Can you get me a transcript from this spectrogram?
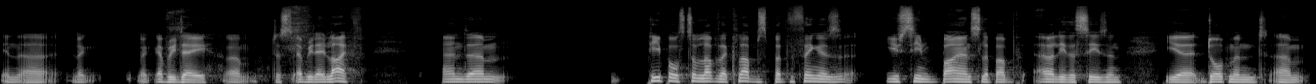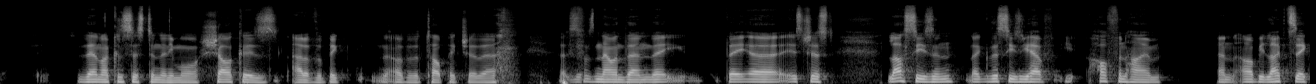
in uh, like like everyday, um, just everyday life. And um, people still love their clubs, but the thing is, you've seen Bayern slip up early this season. Yeah, Dortmund. Um, they're not consistent anymore. Schalke is out of the big, out of the top picture there. Now and then they they uh it's just last season like this season you have Hoffenheim and RB Leipzig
